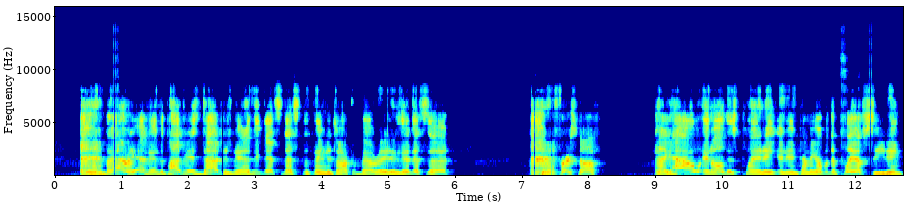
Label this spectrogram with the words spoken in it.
but I don't. Yeah, man, the Padres Dodgers, man. I think that's that's the thing to talk about, right? I mean, that, that's uh, first off, like how in all this planning and, and coming up with the playoff seeding,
